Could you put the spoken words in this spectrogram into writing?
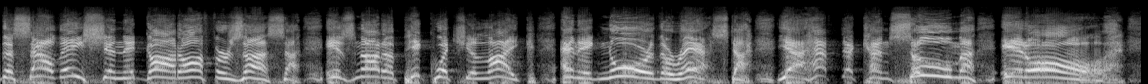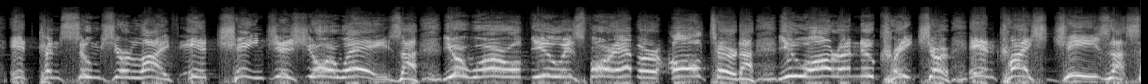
The salvation that God offers us is not a pick what you like and ignore the rest. You have to consume it all. It consumes your life, it changes your ways. Your worldview is forever altered. You are a new creature in Christ Jesus.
